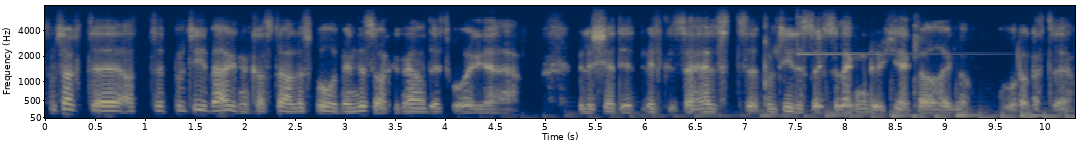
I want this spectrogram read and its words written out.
Som sagt, eh, at politiet i Bergen kaster alle spor i Binde-saken, ja, det tror jeg ville skjedd i et hvilket som helst politidistrikt, så lenge du ikke er klar regler hvordan dette er.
